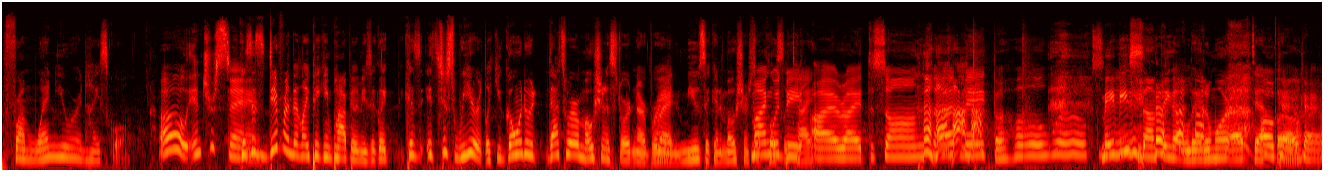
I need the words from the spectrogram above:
from when you were in high school. Oh, interesting. because it's different than like picking popular music like because it's just weird like you go into it that's where emotion is stored in our brain Right. music and emotion are so Mine would closely be tied I write the songs that make the whole world sing. maybe something a little more up tempo Okay, okay, all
